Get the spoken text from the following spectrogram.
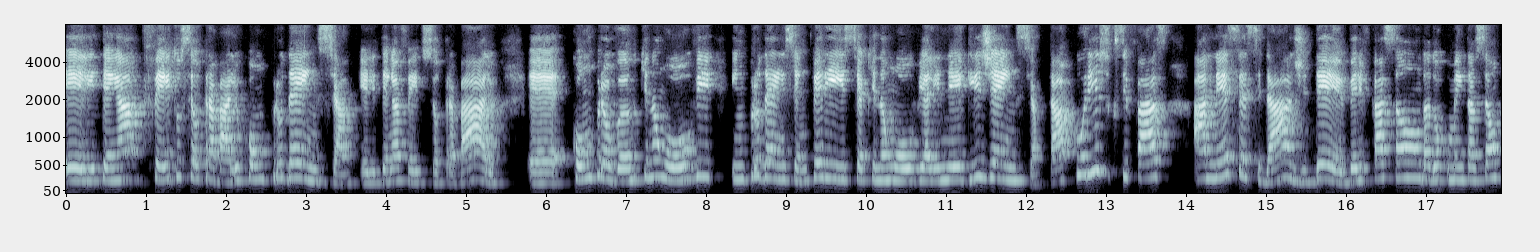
ele tenha feito o seu trabalho com prudência, ele tenha feito o seu trabalho é, comprovando que não houve imprudência, imperícia, que não houve ali negligência, tá? Por isso que se faz a necessidade de verificação da documentação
